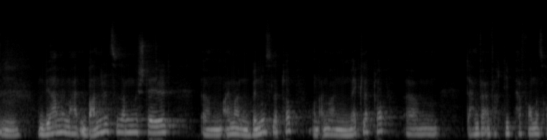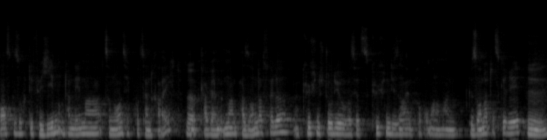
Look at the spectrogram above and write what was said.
mhm. Und wir haben immer halt ein Bundle zusammengestellt, einmal einen Windows-Laptop und einmal einen Mac-Laptop. Ähm, da haben wir einfach die Performance rausgesucht, die für jeden Unternehmer zu 90 Prozent reicht. Ja. Klar, wir haben immer ein paar Sonderfälle. Ein Küchenstudio, was jetzt Küchendesign braucht, immer noch mal ein gesondertes Gerät. Mhm.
